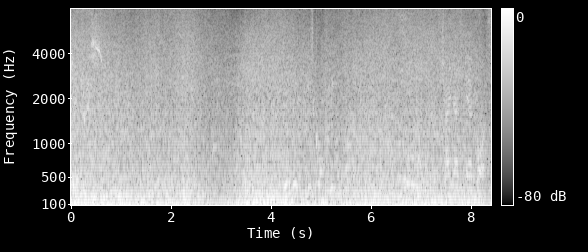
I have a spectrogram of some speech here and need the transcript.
Generous. Building is complete. China's Air Force.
